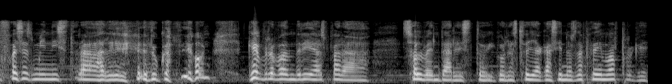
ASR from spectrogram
fueses ministra de Educación, ¿qué propondrías para solventar esto? Y con esto ya casi nos despedimos porque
